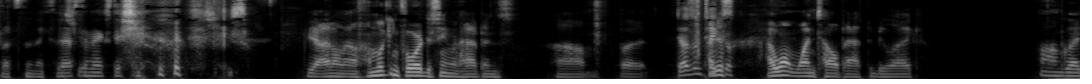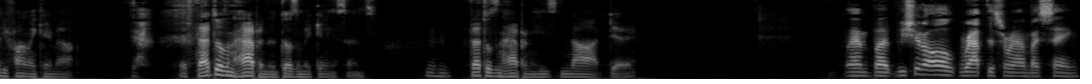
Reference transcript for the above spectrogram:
that's the next issue. that's issue. the next issue. yeah, I don't know. I'm looking forward to seeing what happens. Um, but Doesn't I take. just I want one telepath to be like, "Oh, I'm glad you finally came out." Yeah. If that doesn't happen, it doesn't make any sense. a, Mhm. If that doesn't happen, he's not gay. Um, but we should all wrap this around by saying,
